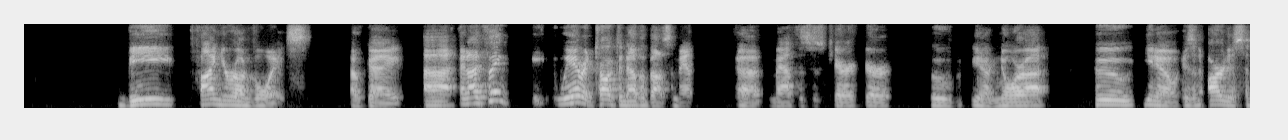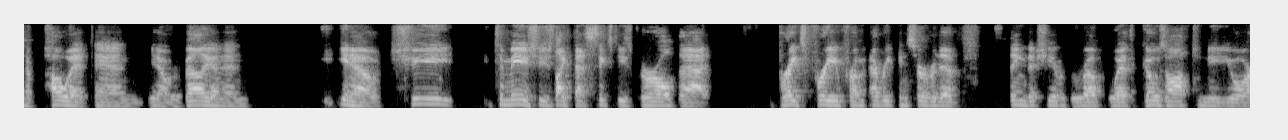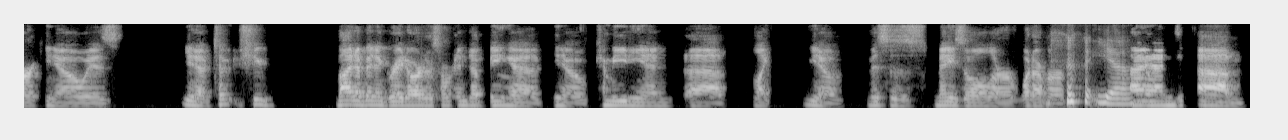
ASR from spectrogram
be find your own voice. Okay, uh, and I think we haven't talked enough about Samantha uh, Mathis's character, who you know Nora, who you know is an artist and a poet and you know rebellion and you know she to me she's like that 60s girl that breaks free from every conservative thing that she ever grew up with goes off to new york you know is you know to, she might have been a great artist or end up being a you know comedian uh like you know mrs maisel or whatever yeah and um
